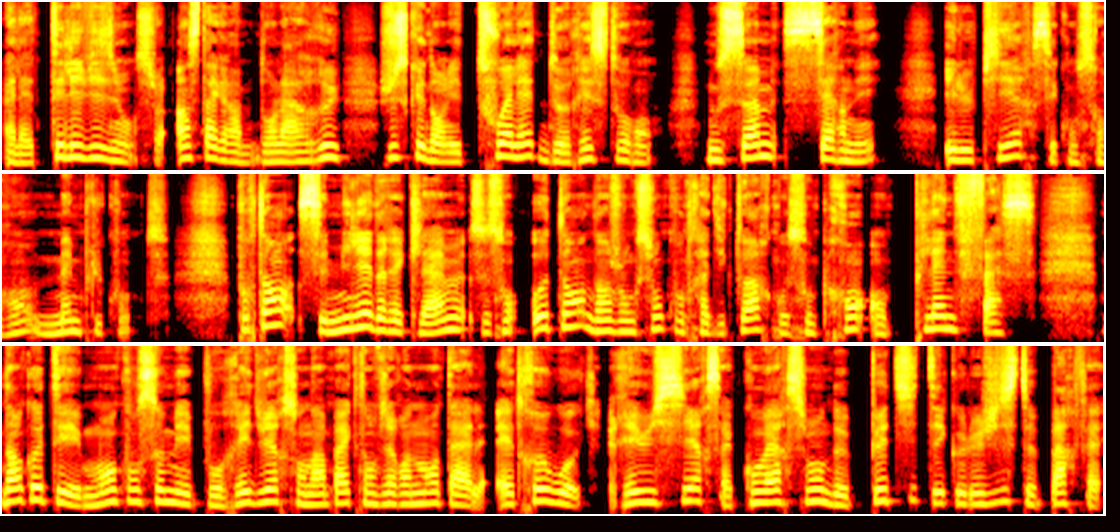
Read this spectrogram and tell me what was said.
à la télévision, sur Instagram, dans la rue, jusque dans les toilettes de restaurants. Nous sommes cernés et le pire, c'est qu'on s'en rend même plus compte. Pourtant, ces milliers de réclames, ce sont autant d'injonctions contradictoires qu'on se prend en pleine face. D'un côté, moins consommer pour réduire son impact environnemental, être woke, réussir sa conversion de petit écologiste parfait.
